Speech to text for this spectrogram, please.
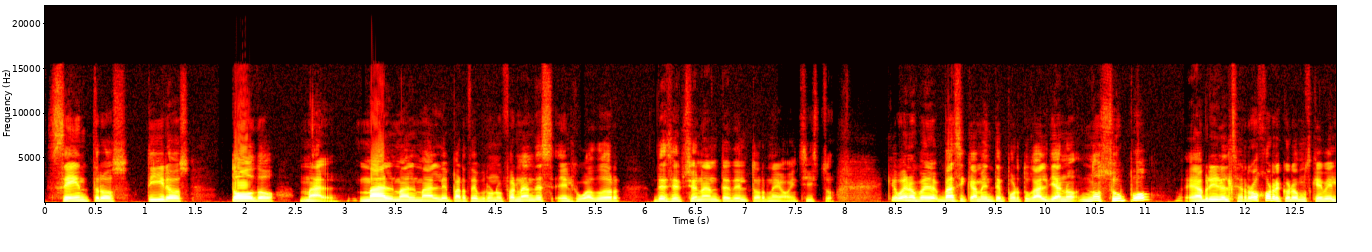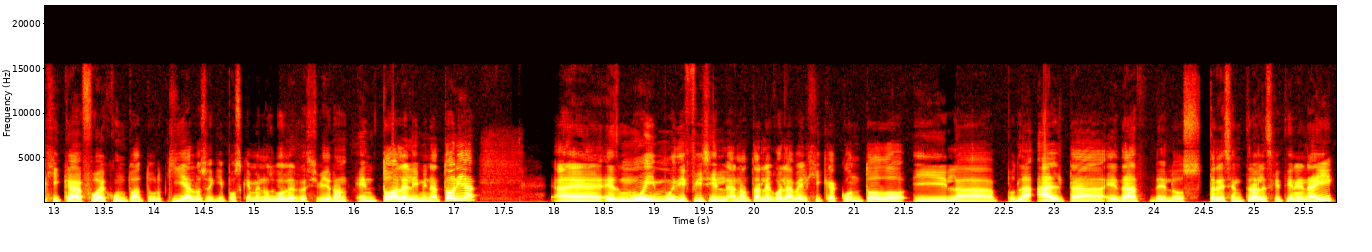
centros, tiros, todo mal. Mal, mal, mal de parte de Bruno Fernández, el jugador decepcionante del torneo, insisto. Que bueno, básicamente Portugal ya no, no supo eh, abrir el cerrojo. Recordemos que Bélgica fue junto a Turquía los equipos que menos goles recibieron en toda la eliminatoria. Eh, es muy, muy difícil anotarle gol a Bélgica con todo y la, pues, la alta edad de los tres centrales que tienen ahí.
